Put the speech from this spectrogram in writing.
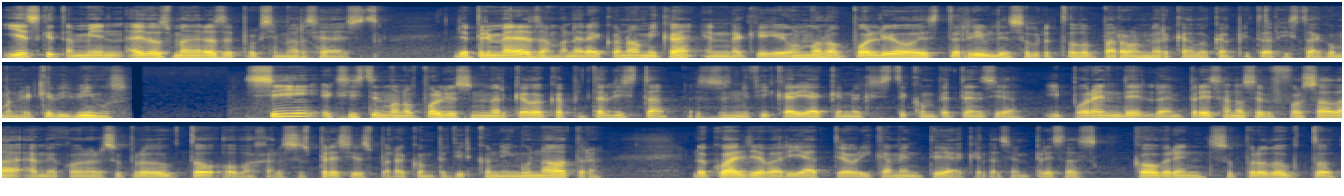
Y es que también hay dos maneras de aproximarse a esto. De primera es la manera económica, en la que un monopolio es terrible, sobre todo para un mercado capitalista como en el que vivimos. Si existen monopolios en un mercado capitalista, eso significaría que no existe competencia y por ende la empresa no se ve forzada a mejorar su producto o bajar sus precios para competir con ninguna otra lo cual llevaría teóricamente a que las empresas cobren su producto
